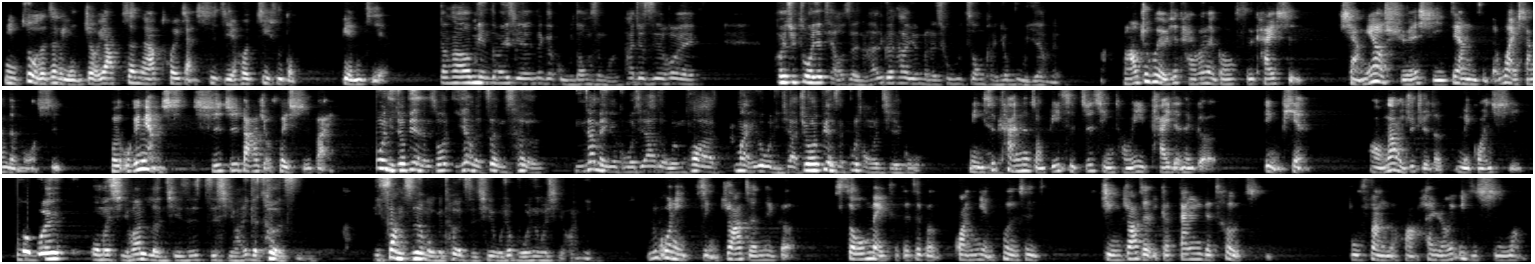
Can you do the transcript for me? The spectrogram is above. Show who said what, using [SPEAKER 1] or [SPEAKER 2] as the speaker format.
[SPEAKER 1] 你做的这个研究要真的要推展世界或技术的边界。
[SPEAKER 2] 当他要面对一些那个股东什么，他就是会会去做一些调整，他就跟他原本的初衷可能又不一样了。
[SPEAKER 1] 然后就会有一些台湾的公司开始想要学习这样子的外商的模式。我我跟你讲，十十之八九会失败。
[SPEAKER 2] 问题就变成说，一样的政策，你在每个国家的文化脉络底下，就会变成不同的结果。
[SPEAKER 1] 你是看那种彼此知情同意拍的那个影片，哦，那我就觉得没关系。
[SPEAKER 2] 会不会我们喜欢人，其实只喜欢一个特质？你丧失了某个特质，其实我就不会那么喜欢你。
[SPEAKER 1] 如果你紧抓着那个 soul mate 的这个观念，或者是紧抓着一个单一的特质不放的话，很容易一直失望。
